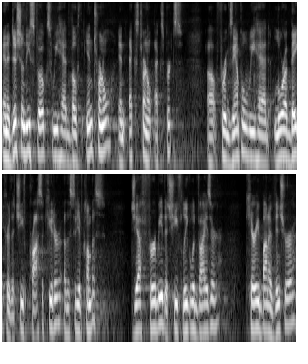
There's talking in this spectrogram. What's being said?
In addition to these folks, we had both internal and external experts. Uh, for example, we had Laura Baker, the chief prosecutor of the city of Columbus, Jeff Furbee, the chief legal advisor, Carrie Bonaventura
